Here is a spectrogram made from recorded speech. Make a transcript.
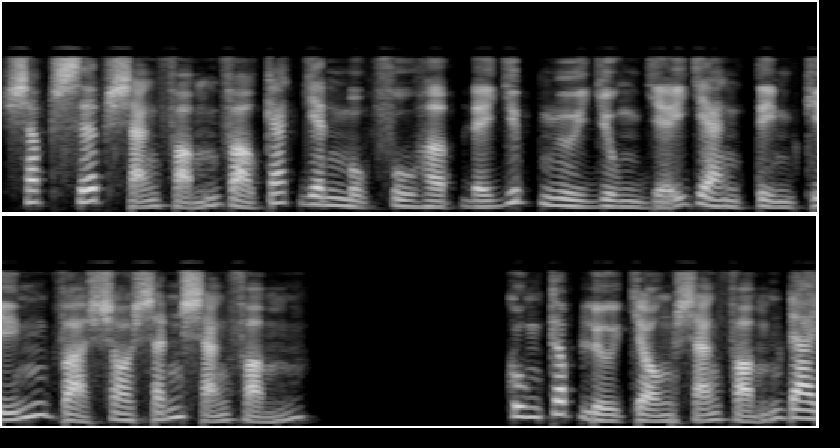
sắp xếp sản phẩm vào các danh mục phù hợp để giúp người dùng dễ dàng tìm kiếm và so sánh sản phẩm. Cung cấp lựa chọn sản phẩm đa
